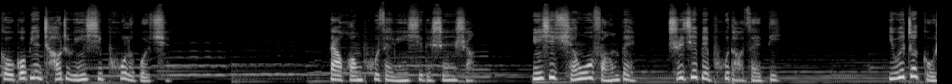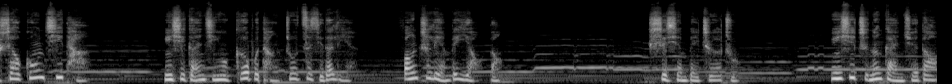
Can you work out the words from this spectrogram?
狗狗便朝着云溪扑了过去。大黄扑在云溪的身上，云溪全无防备，直接被扑倒在地。以为这狗是要攻击他，云溪赶紧用胳膊挡住自己的脸，防止脸被咬到。视线被遮住，云溪只能感觉到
